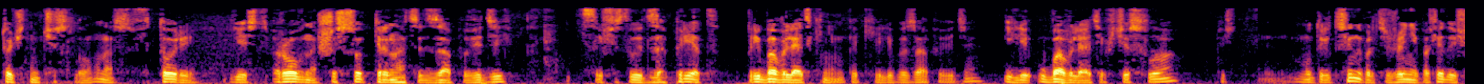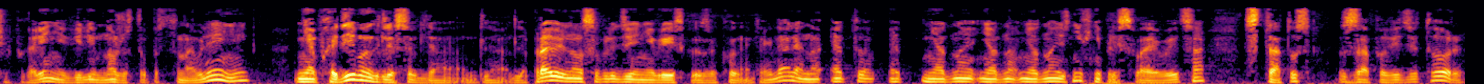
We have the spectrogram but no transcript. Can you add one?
точным числом. У нас в Торе есть ровно 613 заповедей. Существует запрет прибавлять к ним какие-либо заповеди или убавлять их число. То есть мудрецы на протяжении последующих поколений ввели множество постановлений, необходимых для, для, для, для правильного соблюдения еврейского закона и так далее, но это, это ни, одно, ни, одно, ни одно из них не присваивается статус заповеди Торы.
